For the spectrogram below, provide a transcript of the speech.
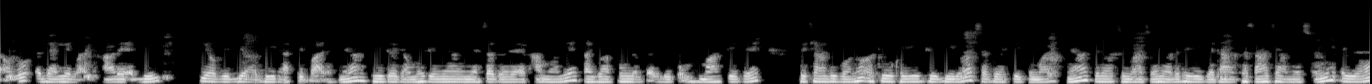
အောင်လို့အတန်နဲ့ပါထားတဲ့အပြီးပြောပြပြပေးတာဖြစ်ပါတယ်ခင်ဗျာ။ဒီအတွက်ကြောင့် Messenger နဲ့ဆက်သွယ်တဲ့အခါမှာလည်း Viber ဖုန်းနံပါတ်လေးကိုမှားစေတဲ့တခြားလူပေါ့နော်အထူးခရီးပြုပြီးတော့ဆက်သွယ်ကြည့်ကြပါခင်ဗျာကျွန်တော်စီမံဆုံးတော့တတိယကတာကစားကြမယ်ဆိုရင်အရော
